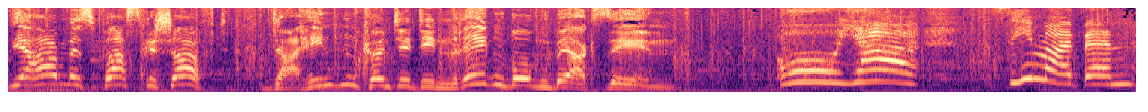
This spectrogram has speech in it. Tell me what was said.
Wir haben es fast geschafft. Da hinten könnt ihr den Regenbogenberg sehen. Oh ja, sieh mal, Ben.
